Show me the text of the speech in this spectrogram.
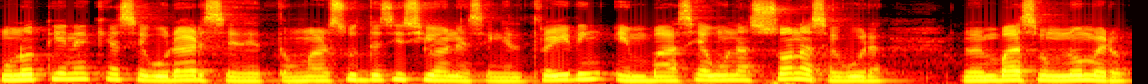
Uno tiene que asegurarse de tomar sus decisiones en el trading en base a una zona segura, no en base a un número.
